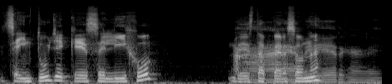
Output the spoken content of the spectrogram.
se intuye que es el hijo de esta Ah, persona. verga, güey.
